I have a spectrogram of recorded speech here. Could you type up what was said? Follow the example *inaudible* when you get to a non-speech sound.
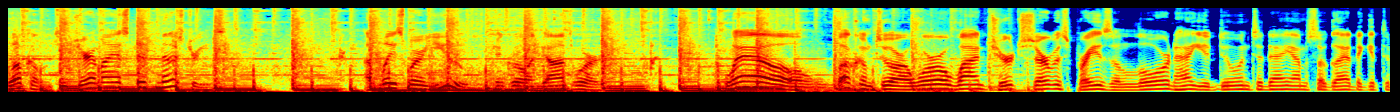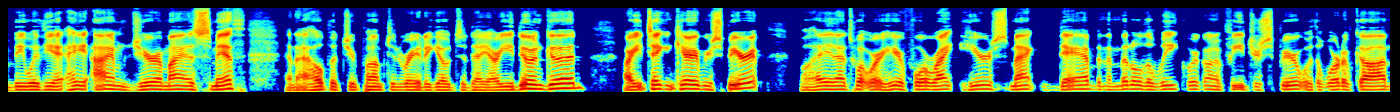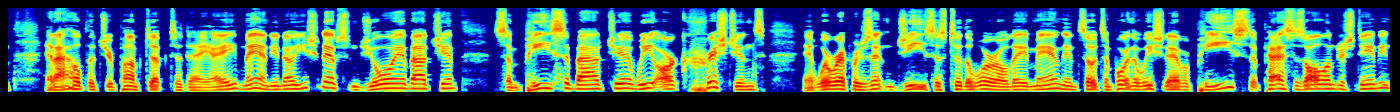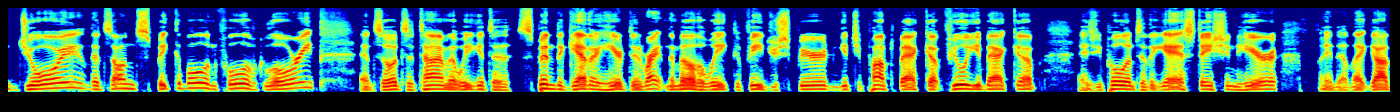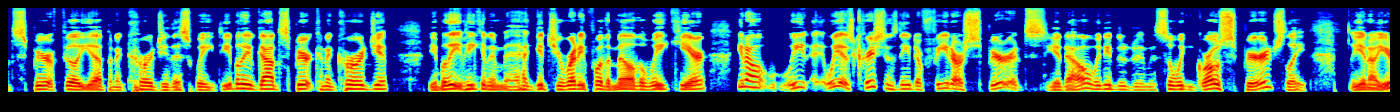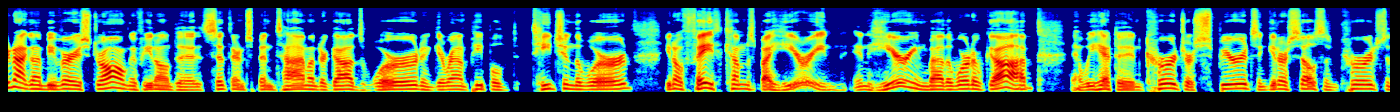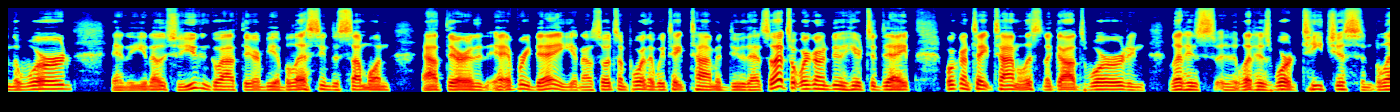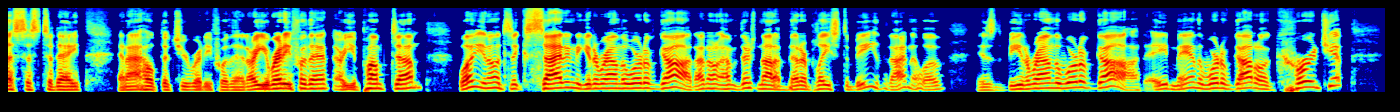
Welcome to Jeremiah Smith Ministries, a place where you can grow in God's Word. Well, welcome to our worldwide church service. Praise the Lord. How you doing today? I'm so glad to get to be with you. Hey, I'm Jeremiah Smith, and I hope that you're pumped and ready to go today. Are you doing good? Are you taking care of your spirit? Well, hey, that's what we're here for, right here, smack dab in the middle of the week. We're going to feed your spirit with the Word of God, and I hope that you're pumped up today. Amen. You know, you should have some joy about you, some peace about you. We are Christians, and we're representing Jesus to the world. Amen. And so it's important that we should have a peace that passes all understanding, joy that's unspeakable and full of glory. And so it's a time that we get to spend together here to right in the middle of the week to feed your spirit and get you pumped back up, fuel you back up as you pull into the gas station here and uh, let God's Spirit fill you up and encourage you this week. Do you believe God's Spirit can encourage you? Do you believe He can um, get you ready for the middle of the week here? You know, we we as Christians need to feed our spirits. You know, we need to so we can grow spiritually. You know, you're not going to be very strong if you don't uh, sit there and spend time under God's Word and get around people teaching the Word. You know, faith comes by hearing, and hearing by the Word of God, and we have to encourage our spirits and get ourselves encouraged in the Word and you know so you can go out there and be a blessing to someone out there every day you know so it's important that we take time and do that so that's what we're going to do here today we're going to take time and listen to god's word and let his uh, let his word teach us and bless us today and i hope that you're ready for that are you ready for that are you pumped up well, you know, it's exciting to get around the Word of God. I don't. I mean, there's not a better place to be that I know of is being around the Word of God. Amen. The Word of God will encourage you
